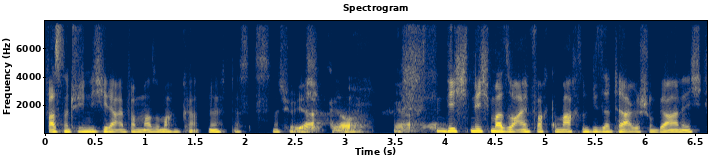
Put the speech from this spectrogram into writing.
was natürlich nicht jeder einfach mal so machen kann. Ne? Das ist natürlich. Ja, genau. Ja, Nicht, nicht mal so einfach gemacht und dieser Tage schon gar nicht.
